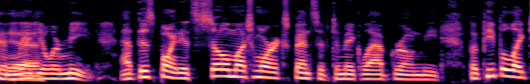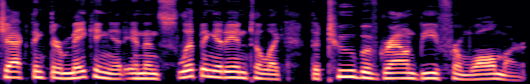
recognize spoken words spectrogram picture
than Yeah. regular meat. At this point, it's so much more expensive to make lab grown meat. But people like Jack think they're making it and then slipping it into like the tube of ground beef from Walmart.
